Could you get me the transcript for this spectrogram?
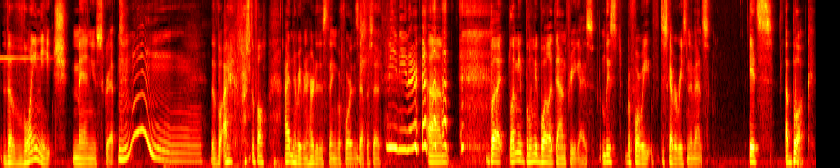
The Voynich manuscript. Hmm. The Vo- I, first of all, I had never even heard of this thing before this episode. Me neither. Um, but let me let me boil it down for you guys, at least before we discover recent events. It's a book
